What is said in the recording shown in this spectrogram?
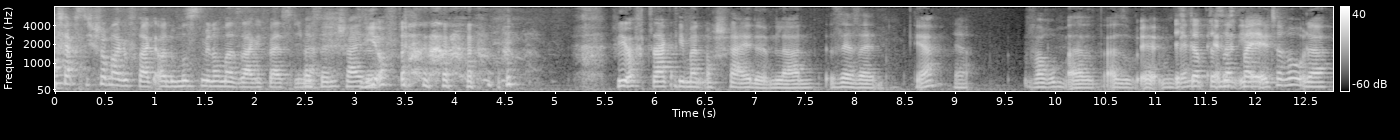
ich habe es dich schon mal gefragt, aber du musst es mir noch mal sagen, ich weiß nicht mehr. Was denn? Scheide? Wie oft, wie oft sagt jemand noch Scheide im Laden? Sehr selten. Ja? Ja. Warum? Also, Also, äh, und Ich wenn- glaub, das ist bei- Ältere oder?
